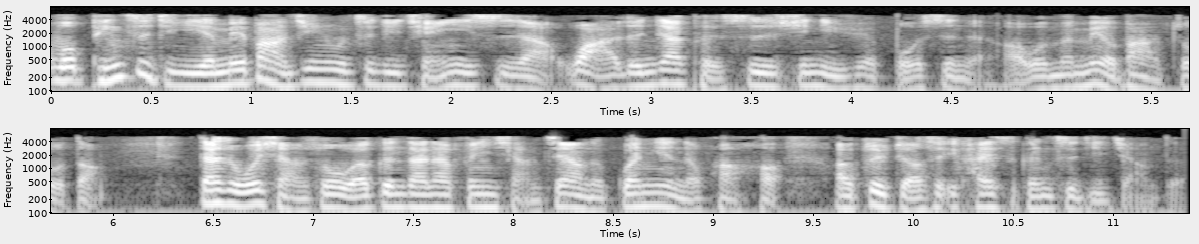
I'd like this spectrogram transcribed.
我凭自己也没办法进入自己潜意识啊，哇，人家可是心理学博士呢啊，我们没有办法做到。但是我想说，我要跟大家分享这样的观念的话，哈啊，最主要是一开始跟自己讲的，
